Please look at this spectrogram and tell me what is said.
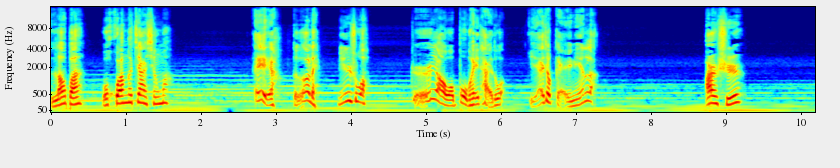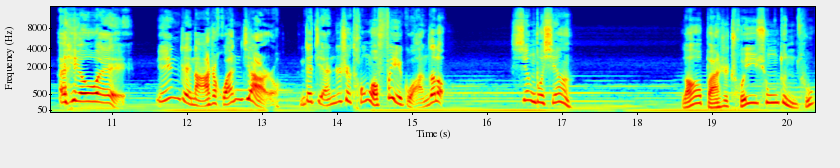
老板，我还个价行吗？哎呀，得嘞，您说，只要我不赔太多，也就给您了。二十。哎呦喂，您这哪是还价哦？你这简直是捅我肺管子喽！行不行？老板是捶胸顿足，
